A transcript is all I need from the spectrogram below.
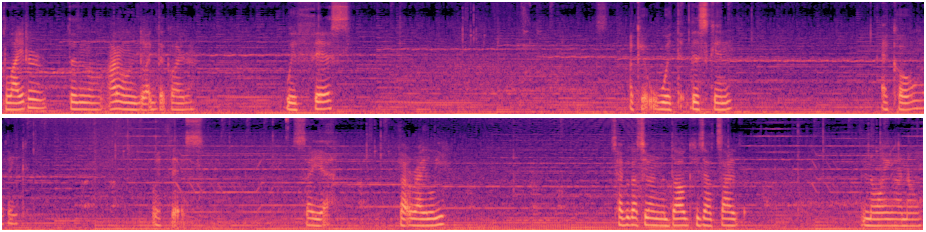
glider. Doesn't know. I don't really like the glider. With this. Okay, with this skin Echo, I think, with this. So yeah, got Riley. So you guys hearing the dog? He's outside. Annoying, I know.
